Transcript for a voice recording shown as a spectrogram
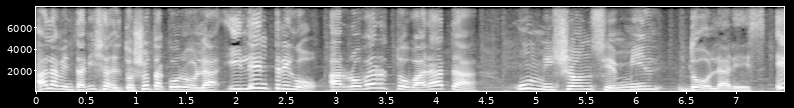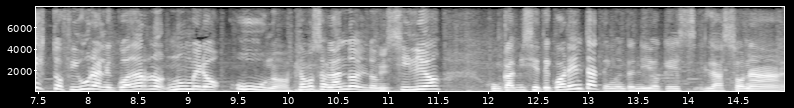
a la ventanilla del Toyota Corolla y le entregó a Roberto Barata un millón cien mil dólares. Esto figura en el cuaderno número uno. Estamos hablando del domicilio Juncal 740, tengo entendido que es la zona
